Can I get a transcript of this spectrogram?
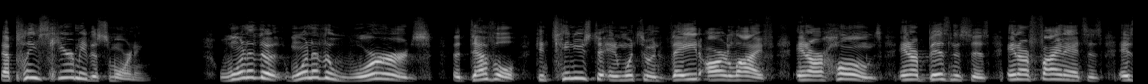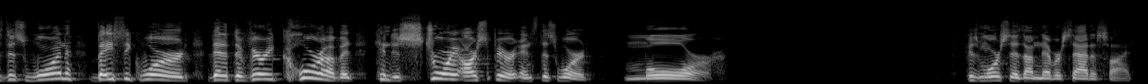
Now, please hear me this morning. One of the, one of the words the devil continues to and wants to invade our life, in our homes, in our businesses, in our finances, is this one basic word that at the very core of it can destroy our spirit. And it's this word more. Because more says, I'm never satisfied.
